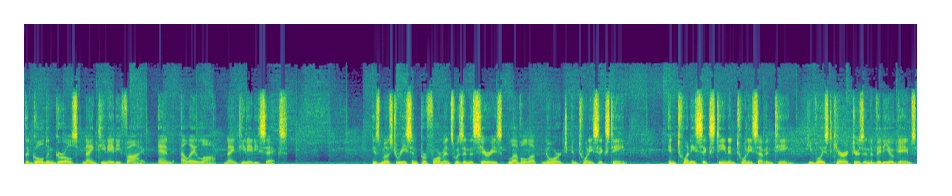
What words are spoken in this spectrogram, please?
The Golden Girls, 1985, and L.A. Law, 1986. His most recent performance was in the series Level Up Norge in 2016. In 2016 and 2017, he voiced characters in the video games,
